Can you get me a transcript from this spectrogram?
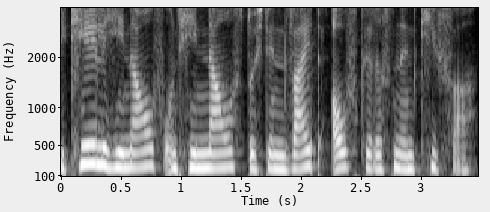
die Kehle hinauf und hinaus durch den weit aufgerissenen Kiefer.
